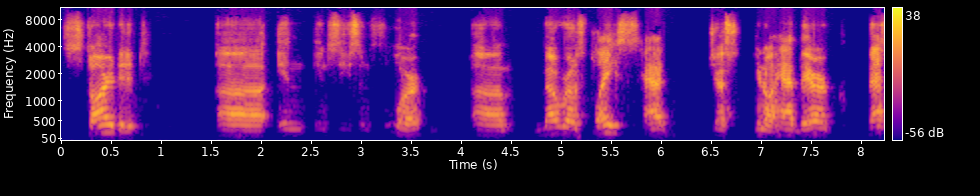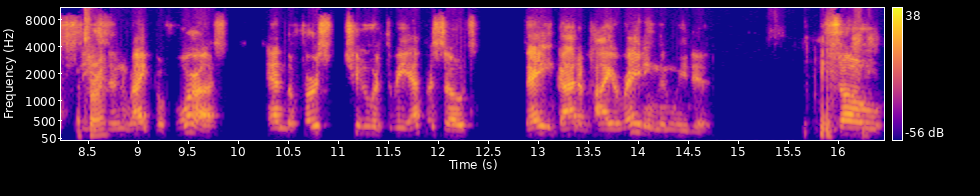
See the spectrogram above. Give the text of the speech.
started uh, in in season four, um, Melrose Place had just you know had their best That's season right. before us, and the first two or three episodes they got a higher rating than we did. so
